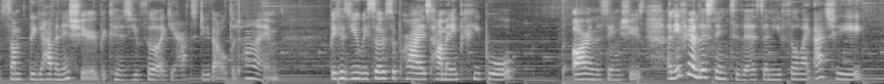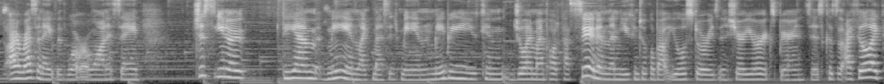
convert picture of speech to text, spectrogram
something, you have an issue because you feel like you have to do that all the time. Because you'll be so surprised how many people are in the same shoes. And if you're listening to this and you feel like actually I resonate with what Rowan is saying, just you know DM me and like message me and maybe you can join my podcast soon and then you can talk about your stories and share your experiences because I feel like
